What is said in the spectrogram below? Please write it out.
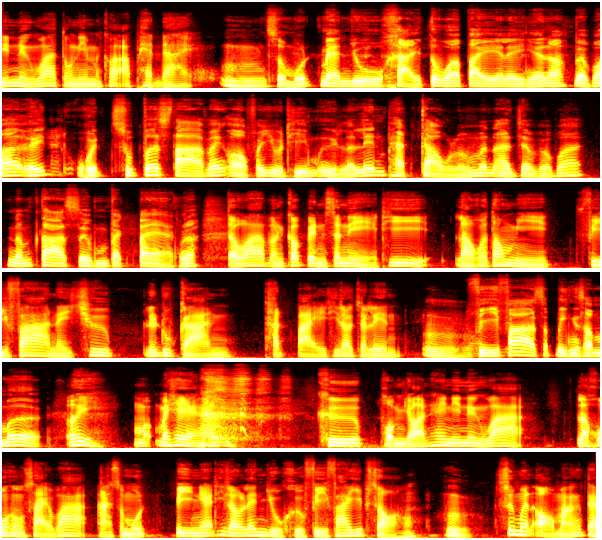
นิดนึงว่าตรงนี้มันก็อัพแพดได้อืมสมมติแมนยูขายตัวไปอะไรอย่างเงี้ยเนาะแบบว่าเอ้ยโอ้ยซูเปอร์สตาร์แม่งออกไปอยู่ทีมอื่น แล้วเล่นแพทเก่าแล้วมันอาจจะแบบว่าน้ำตาซึมแปลกๆเนาะแต่ว่ามันก็เป็นเสน่ห์ที่เราก็ต้องมีฟีฟ่าในชื่อฤดูกาลถัดไปที่เราจะเล่นอืมฟีฟ่า Spring Summer เอ้ยไม่ไม่ใช่อย่างนั้น คือผมย้อนให้นิดนึงว่า เราคงสงสัยว่าอะสมมติปีเนี้ยที่เราเล่นอยู่คือฟีฟ่ายี่สิบสองอืมซึ่งมันออกมาตั้งแต่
